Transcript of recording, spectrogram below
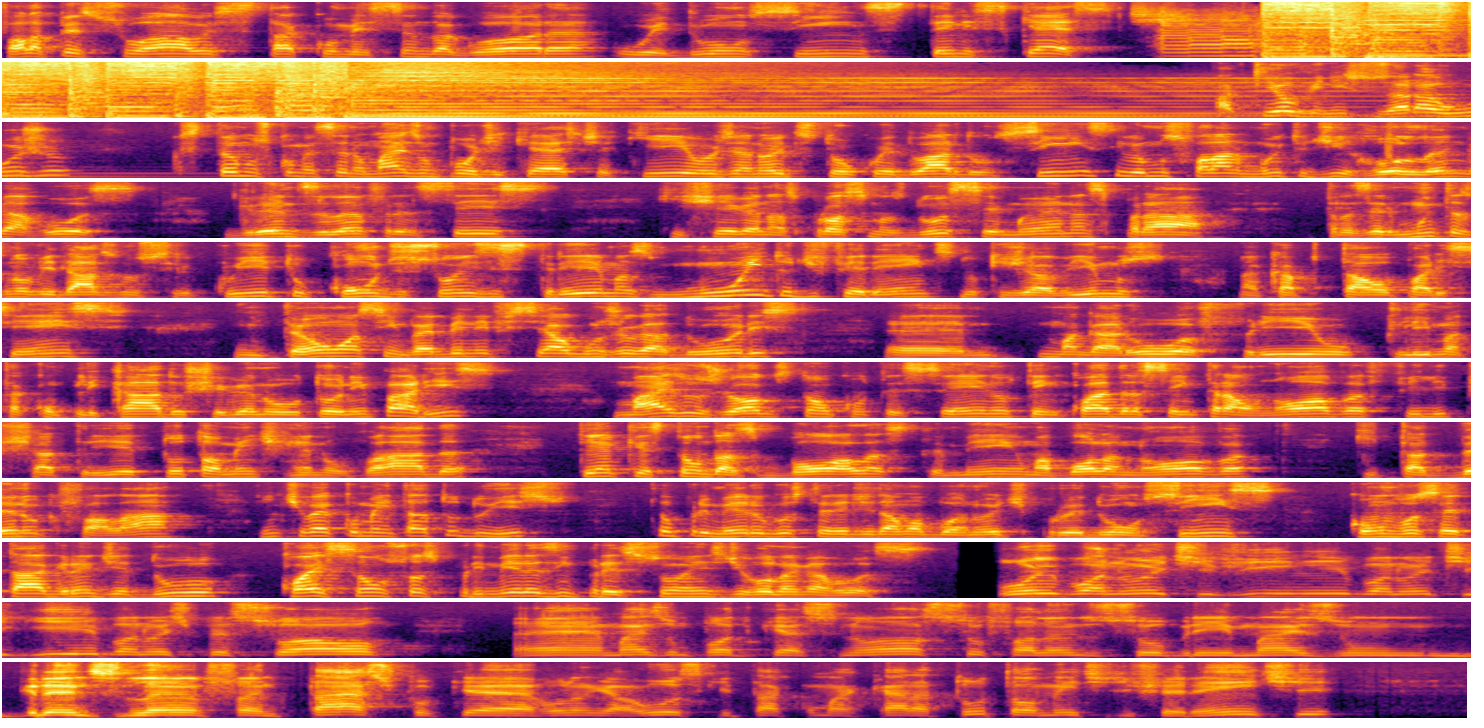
Fala pessoal, está começando agora o Edu On Sims Tennis Cast. Aqui é o Vinícius Araújo. Estamos começando mais um podcast aqui. Hoje à noite estou com o Eduardo Sims e vamos falar muito de Roland Garros, grande slam francês que chega nas próximas duas semanas para trazer muitas novidades no circuito, condições extremas muito diferentes do que já vimos na capital parisiense. Então, assim, vai beneficiar alguns jogadores. É, uma garoa, frio, clima está complicado, chegando o outono em Paris, mas os jogos estão acontecendo. Tem quadra central nova, Philippe Chatrier totalmente renovada. Tem a questão das bolas também, uma bola nova que está dando o que falar. A gente vai comentar tudo isso. Então, primeiro, eu gostaria de dar uma boa noite para o Edu Onsins. Como você está, grande Edu? Quais são suas primeiras impressões de Roland Garros? Oi, boa noite, Vini. Boa noite, Gui. Boa noite, pessoal. É, mais um podcast nosso falando sobre mais um grande slam fantástico que é Roland Garros, que está com uma cara totalmente diferente.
